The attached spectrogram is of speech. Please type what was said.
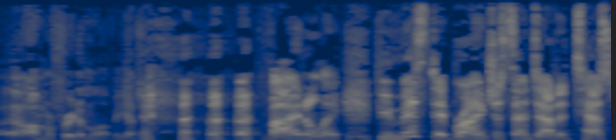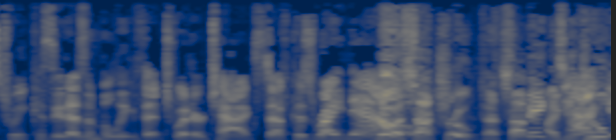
I'm a freedom lover. Yes. Finally. If you missed it, Brian just sent out a test tweet because he doesn't believe that Twitter tags stuff. Because right now. No, that's not true. That's not. Big I Tech do is-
